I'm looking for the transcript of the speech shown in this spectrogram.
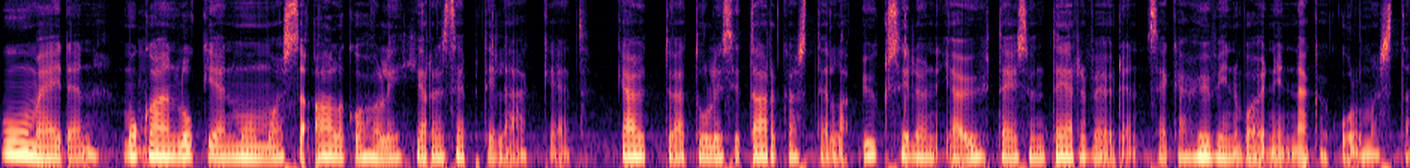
Huumeiden, mukaan lukien muun muassa alkoholi- ja reseptilääkkeet, käyttöä tulisi tarkastella yksilön ja yhteisön terveyden sekä hyvinvoinnin näkökulmasta.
